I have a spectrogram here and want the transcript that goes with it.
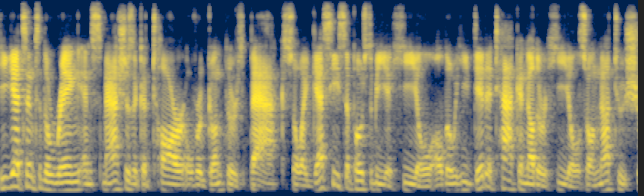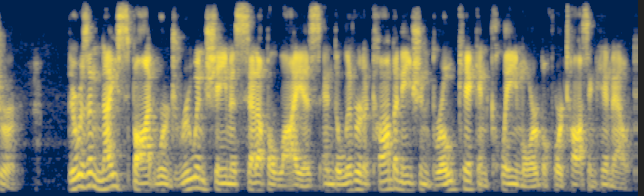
He gets into the ring and smashes a guitar over Gunther's back, so I guess he's supposed to be a heel, although he did attack another heel, so I'm not too sure. There was a nice spot where Drew and Sheamus set up Elias and delivered a combination Brogue kick and Claymore before tossing him out.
